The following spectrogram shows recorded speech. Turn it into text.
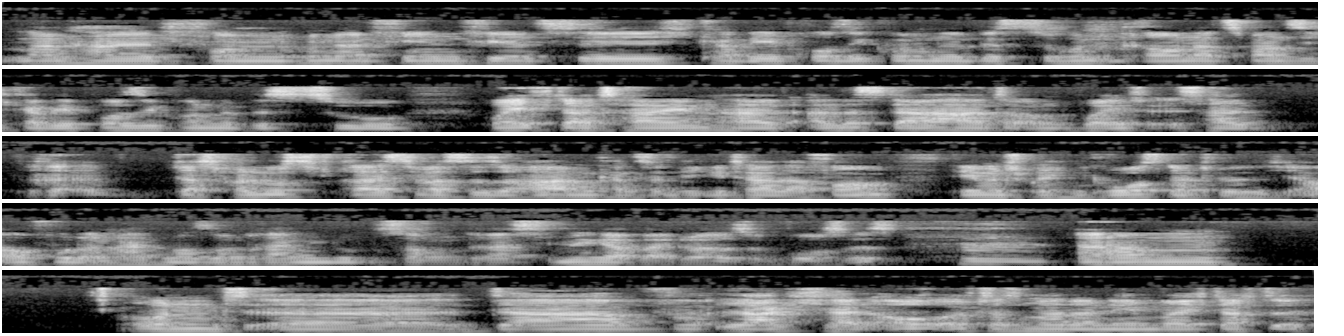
man halt von 144 kb pro Sekunde bis zu 320 kb pro Sekunde bis zu Wave-Dateien halt alles da hatte und Wave ist halt das verlustpreiste, was du so haben kannst in digitaler Form, dementsprechend groß natürlich auch, wo dann halt mal so ein 3-Minuten-Song 30 Megabyte oder so groß ist. Hm. Ähm, und äh, da lag ich halt auch öfters mal daneben, weil ich dachte,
